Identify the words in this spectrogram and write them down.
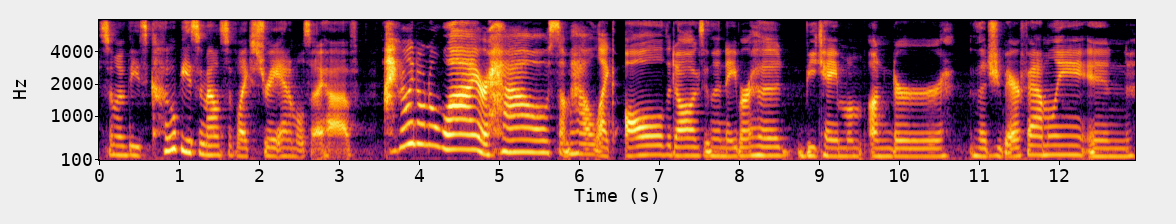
some of these copious amounts of like stray animals that I have. I really don't know why or how somehow like all the dogs in the neighborhood became um, under the Joubert family in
